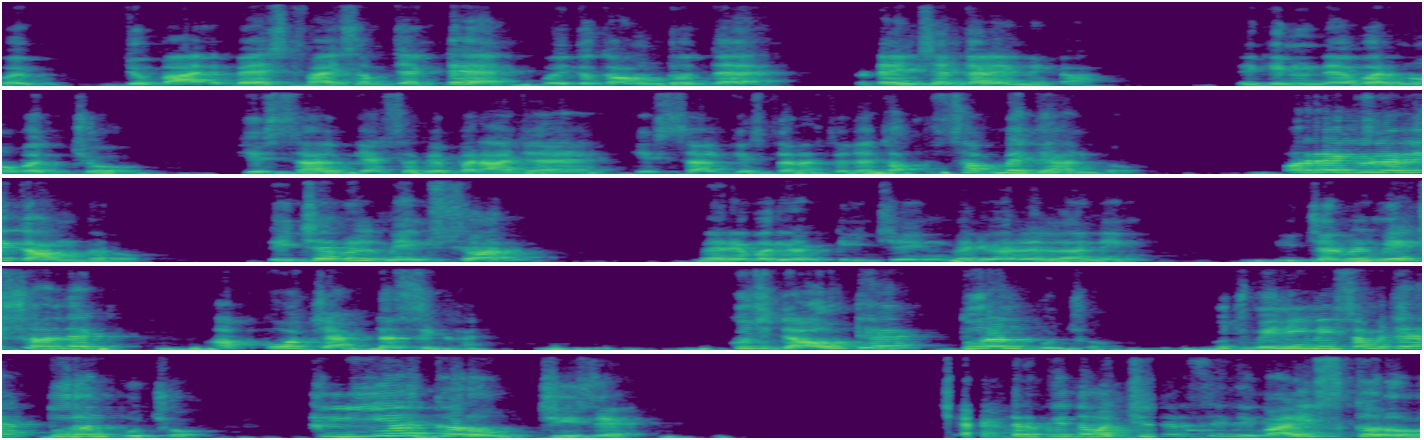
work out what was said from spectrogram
कोई जो बेस्ट फाइव सब्जेक्ट है, वही तो काउंट होता है। तो टेंशन का लेने का? लेकिन यू नेवर नो बच्चों, किस साल कैसा पेपर आ जाए, किस साल किस तरह से जाए तो सब में ध्यान दो। और रेगुलरली काम करो। Teacher will make sure wherever your teaching where your learning teacher will make sure that आपको चैप्टर सिखाए। कुछ डाउट है, तुरंत पूछो। कुछ मीनिंग नहीं समझ रहा है, तुरंत पूछो। क्लियर करो चीज़ें। चैप्टर को एकदम अच्छी तरह से रिवाइज करो।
